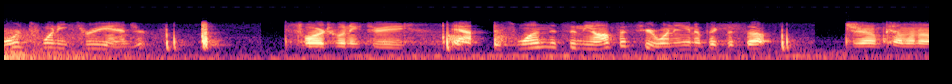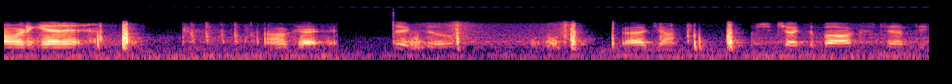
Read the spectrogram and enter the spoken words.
Four twenty-three, Andrew. Four twenty-three. Yeah, this one that's in the office here. When are you gonna pick this up? Sure, I'm coming over to get it. Okay. Six, oh. Go ahead, John. Should check the box. It's empty.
